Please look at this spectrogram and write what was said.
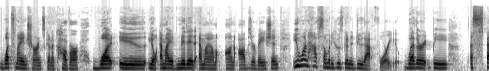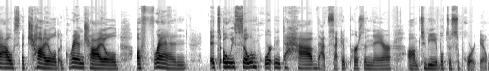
what's my insurance going to cover, what is, you know, am I admitted, am I on observation? You want to have somebody who's going to do that for you, whether it be a spouse, a child, a grandchild, a friend, it's always so important to have that second person there um, to be able to support you.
